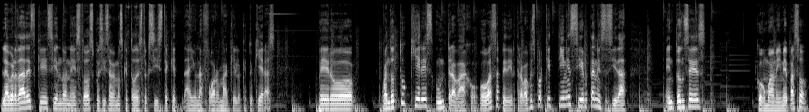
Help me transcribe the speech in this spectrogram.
La verdad es que siendo honestos, pues sí sabemos que todo esto existe, que hay una forma, que lo que tú quieras. Pero cuando tú quieres un trabajo o vas a pedir trabajo es porque tienes cierta necesidad. Entonces, como a mí me pasó,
